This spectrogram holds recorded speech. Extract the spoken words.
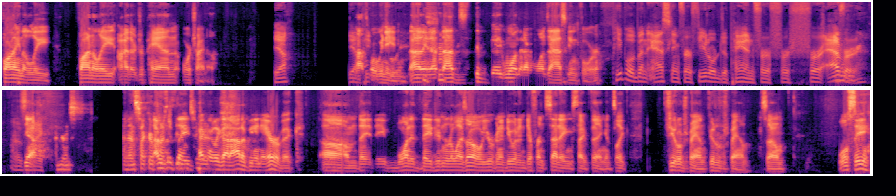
finally, finally either Japan or China. Yeah. Yeah. That's people, what we need. I mean, that, that's the big one that everyone's asking for. people have been asking for feudal Japan for for forever. It's Yeah. like And then, and then Sucker I was Punch just beat they into it. technically got out of being Arabic. Um, they they wanted they didn't realize oh you were going to do it in different settings type thing. It's like feudal Japan, feudal Japan. So we'll see.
